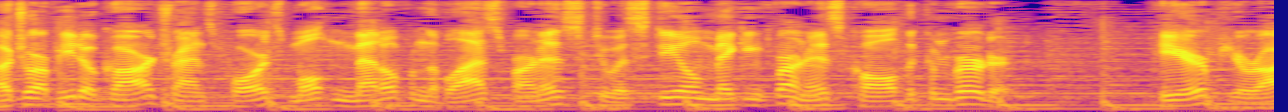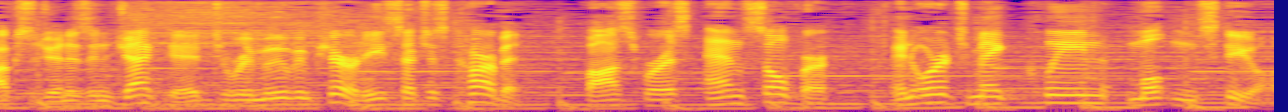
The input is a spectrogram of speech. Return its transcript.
A torpedo car transports molten metal from the blast furnace to a steel making furnace called the converter. Here, pure oxygen is injected to remove impurities such as carbon, phosphorus, and sulfur in order to make clean molten steel.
